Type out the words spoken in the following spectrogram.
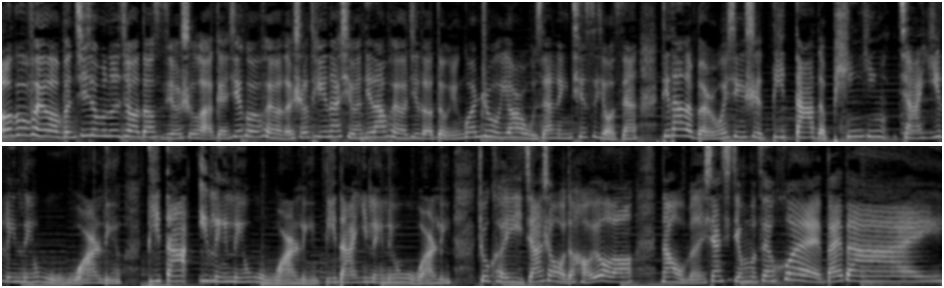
好了，各位朋友，本期节目呢就要到此结束了，感谢各位朋友的收听。那喜欢滴答朋友记得抖音关注幺二五三零七四九三，滴答的本人微信是滴答的拼音加一零零五五二零，滴答一零零五五二零，滴答一零零五五二零就可以加上我的好友了。那我们下期节目再会，拜拜。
